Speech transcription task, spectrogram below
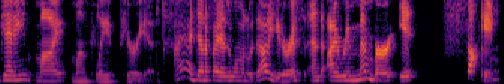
getting my monthly period. I identify as a woman without a uterus, and I remember it sucking.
